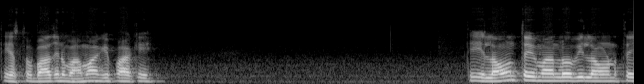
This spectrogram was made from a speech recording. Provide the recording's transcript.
ਤੇ ਇਸ ਤੋਂ ਬਾਅਦ ਇਹਨੂੰ ਵਾਵਾਂਗੇ ਪਾ ਕੇ। ਤੇ ਲਾਉਣ ਤੇ ਮੰਨ ਲਓ ਵੀ ਲਾਉਣ ਤੇ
